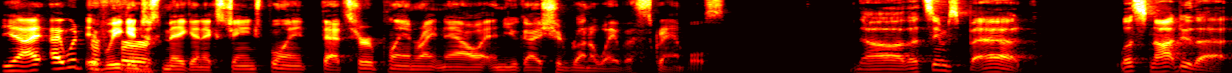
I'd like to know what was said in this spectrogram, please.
yeah, I, I would prefer. If we can just make an exchange point, that's her plan right now, and you guys should run away with scrambles. no, that seems bad. Let's not do that.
